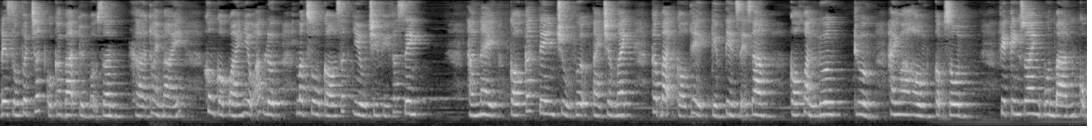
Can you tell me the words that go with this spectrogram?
đời sống vật chất của các bạn tuổi Mậu Dần khá thoải mái, không có quá nhiều áp lực mặc dù có rất nhiều chi phí phát sinh. Tháng này có các tên chủ vượng tài trợ mạnh, các bạn có thể kiếm tiền dễ dàng, có khoản lương, thưởng hay hoa hồng cộng dồn. Việc kinh doanh, buôn bán cũng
